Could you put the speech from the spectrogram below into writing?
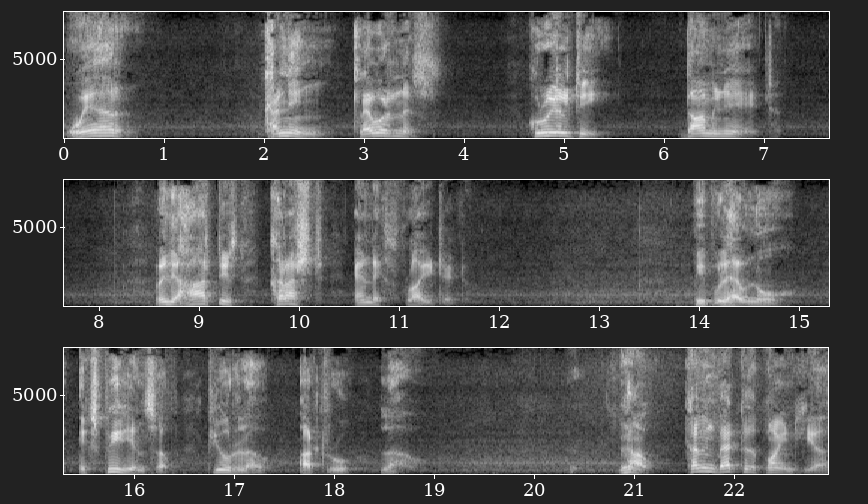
where cunning, cleverness, cruelty dominate, when the heart is crushed and exploited, people have no experience of pure love or true love. Now, coming back to the point here,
